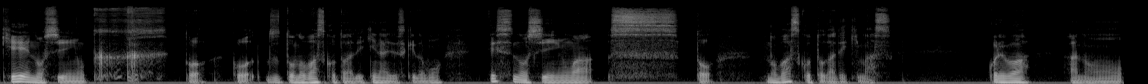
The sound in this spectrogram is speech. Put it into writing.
K のシーンをクーとこうずっと伸ばすことはできないですけども S のシーンはスーと伸ばすことができますこれはあの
